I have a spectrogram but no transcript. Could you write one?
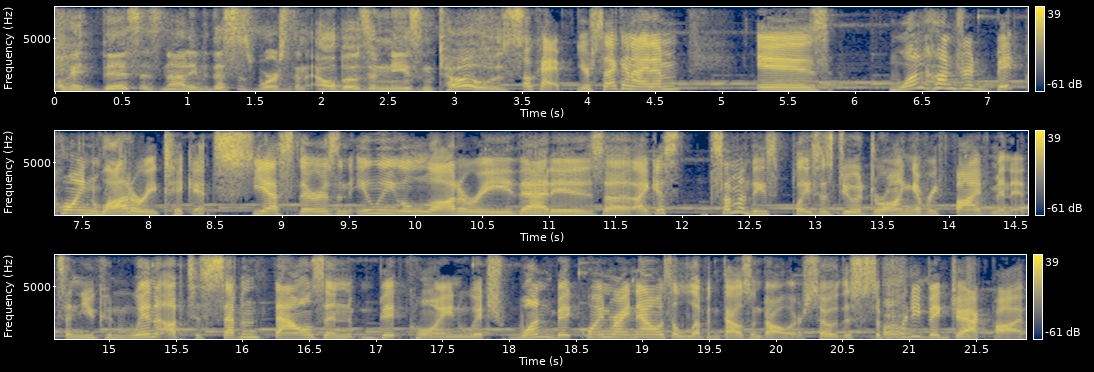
Okay, this is not even, this is worse than elbows and knees and toes. Okay, your second item is 100 Bitcoin lottery tickets. Yes, there is an illegal lottery that is, uh, I guess some of these places do a drawing every five minutes, and you can win up to 7,000 Bitcoin, which one Bitcoin right now is $11,000. So this is a Oh. pretty big jackpot.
